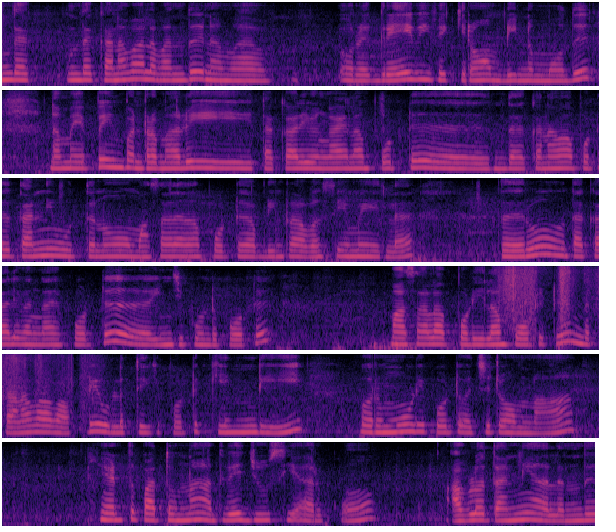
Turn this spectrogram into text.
இந்த இந்த கனவால் வந்து நம்ம ஒரு கிரேவி வைக்கிறோம் அப்படின்னும் போது நம்ம எப்பயும் பண்ணுற மாதிரி தக்காளி வெங்காயம்லாம் போட்டு இந்த கனவா போட்டு தண்ணி ஊற்றணும் மசாலாலாம் போட்டு அப்படின்ற அவசியமே இல்லை. வெறும் தக்காளி வெங்காயம் போட்டு இஞ்சி பூண்டு போட்டு மசாலா பொடியெலாம் போட்டுட்டு இந்த கனவாவை அப்படியே உள்ளே தூக்கி போட்டு கிண்டி ஒரு மூடி போட்டு வச்சிட்டோம்னா எடுத்து பார்த்தோம்னா அதுவே ஜூஸியாக இருக்கும். அவ்வளோ தண்ணி அதுலேருந்து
